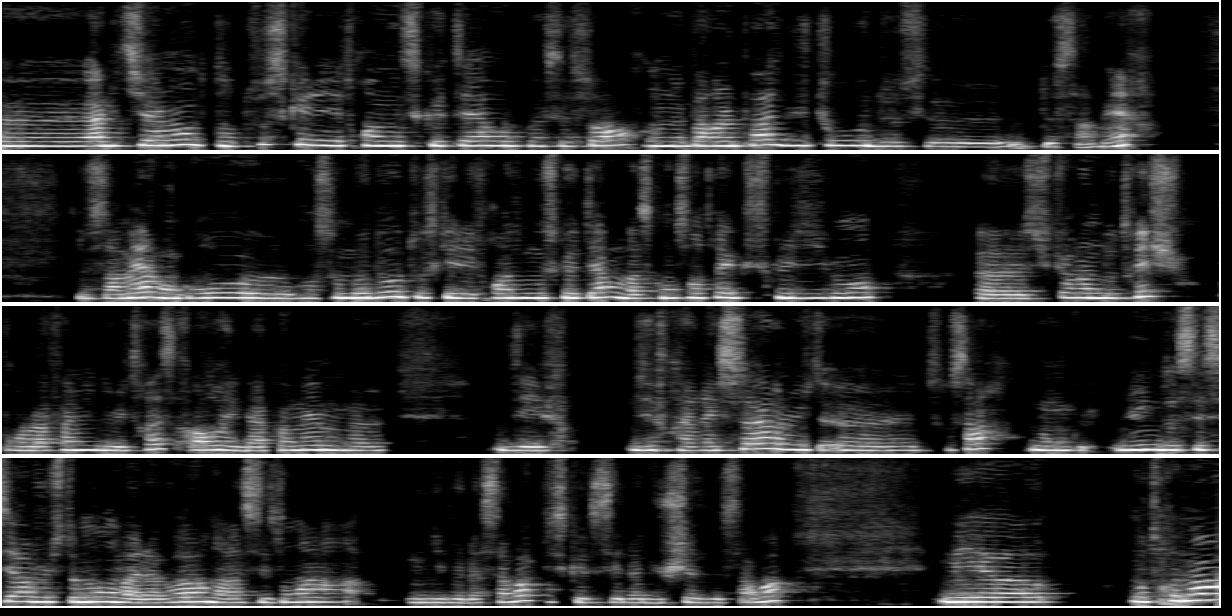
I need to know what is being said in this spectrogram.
Euh, habituellement, dans tout ce qui est les trois mousquetaires ou quoi que ce soit, on ne parle pas du tout de, ce, de sa mère. De sa mère, en gros, euh, grosso modo, tout ce qui est les trois mousquetaires, on va se concentrer exclusivement euh, sur Anne d'Autriche pour la famille de maîtresse. Or, il a quand même des, des, frères et sœurs, tout ça. Donc, l'une de ses sœurs, justement, on va la voir dans la saison 1 au niveau de la Savoie, puisque c'est la duchesse de Savoie. Mais autrement,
